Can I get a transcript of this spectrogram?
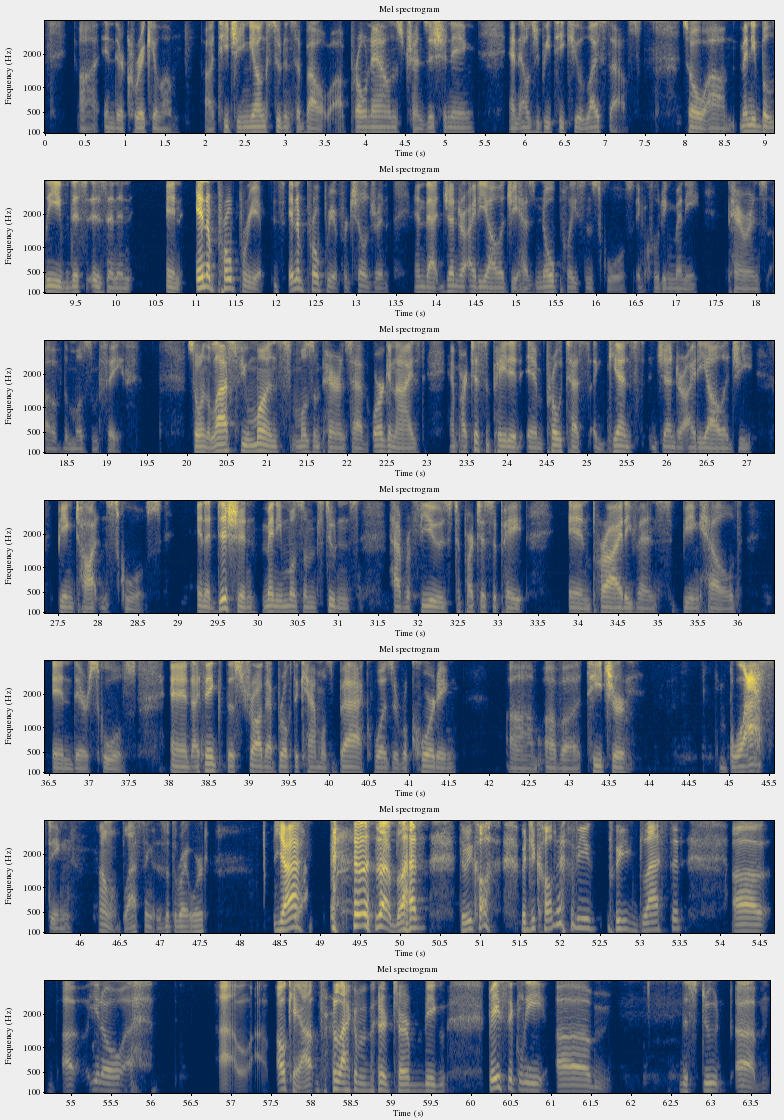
uh, in their curriculum, uh, teaching young students about uh, pronouns, transitioning, and LGBTQ lifestyles. So um, many believe this is an, an an inappropriate it's inappropriate for children and that gender ideology has no place in schools including many parents of the muslim faith so in the last few months muslim parents have organized and participated in protests against gender ideology being taught in schools in addition many muslim students have refused to participate in pride events being held in their schools and I think the straw that broke the camel's back was a recording um, of a teacher blasting. I don't know, blasting. Is that the right word? yeah, is that blast? Do we call? Would you call that being being blasted? Uh, uh you know, uh, okay, uh, for lack of a better term, being basically um the student um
